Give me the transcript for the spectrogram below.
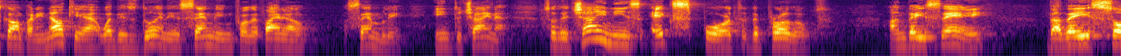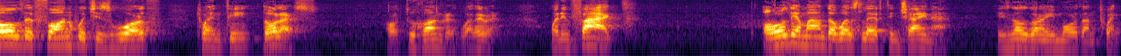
company, Nokia, what it's doing is sending for the final assembly into China. So the Chinese export the product and they say that they sold the phone which is worth $20 or 200, whatever. When in fact, all the amount that was left in China is not going to be more than 20,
